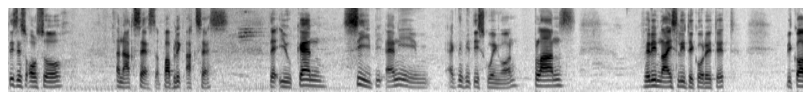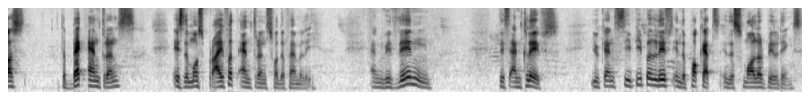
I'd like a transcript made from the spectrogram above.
This is also an access, a public access, that you can see any activities going on, plants, very nicely decorated, because the back entrance is the most private entrance for the family. And within these enclaves, you can see people live in the pockets in the smaller buildings.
